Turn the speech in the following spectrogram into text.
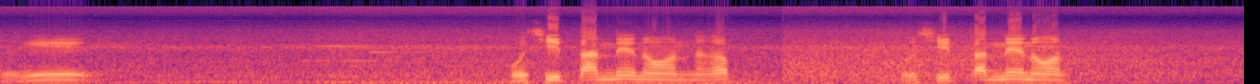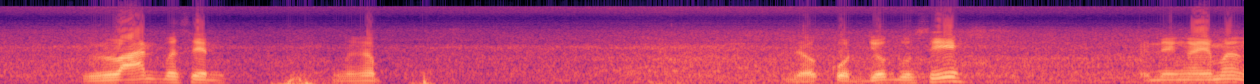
อย่างนี้หัวฉีดตันแน่นอนนะครับหัวฉีดตันแน่นอน ล้านเปอร์เซ็นต์นะครับ เดี๋ยวกดยกดูสิเป็นยังไงมั่ง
